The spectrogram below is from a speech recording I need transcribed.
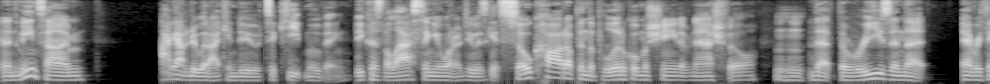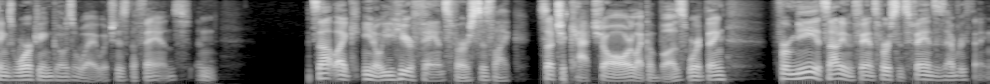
And in the meantime, I got to do what I can do to keep moving because the last thing you want to do is get so caught up in the political machine of Nashville mm-hmm. that the reason that everything's working goes away, which is the fans. And it's not like, you know, you hear fans first is like such a catch all or like a buzzword thing. For me, it's not even fans first, it's fans is everything.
